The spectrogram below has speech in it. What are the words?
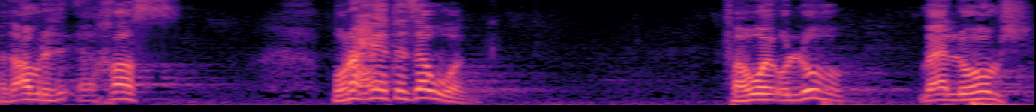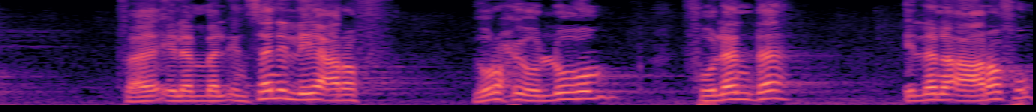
هذا أمر خاص. وراح يتزوج. فهو يقول لهم ما قال لهمش فلما الإنسان اللي يعرف يروح يقول لهم فلان ده اللي أنا أعرفه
